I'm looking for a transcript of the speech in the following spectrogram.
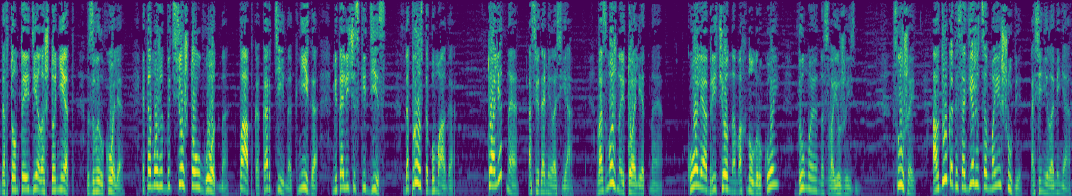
Да в том-то и дело, что нет, взвыл Коля. Это может быть все, что угодно. Папка, картина, книга, металлический диск, да просто бумага. Туалетная? Осведомилась я. Возможно, и туалетная. Коля обреченно махнул рукой, думая на свою жизнь. «Слушай, а вдруг это содержится в моей шубе?» — осенило меня.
